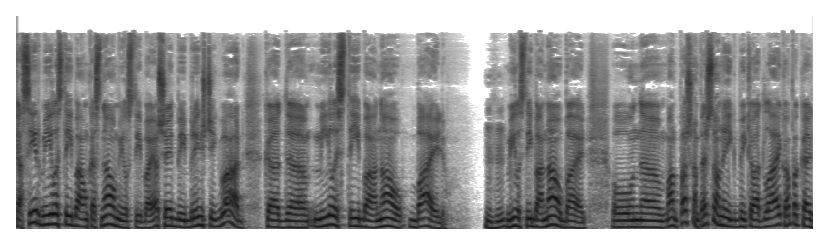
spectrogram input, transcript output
kas ir mīlestībā un kas nav mīlestībā. Ja, šeit bija brīnišķīgi vārdi, kad uh, mīlestībā nav baiļu. Mm -hmm. Mīlestībā nav bail. Un, uh, man pašam personīgi bija kāda laika atpakaļ,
